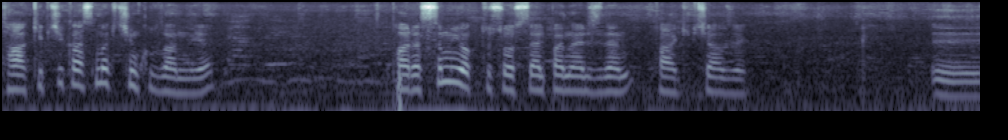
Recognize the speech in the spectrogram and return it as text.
takipçi kasmak için kullandı ya. Parası mı yoktu sosyal panelciden takipçi alacak? Ee,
